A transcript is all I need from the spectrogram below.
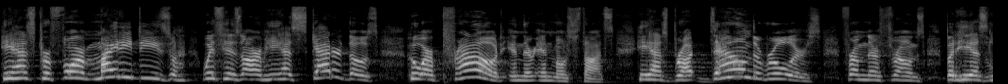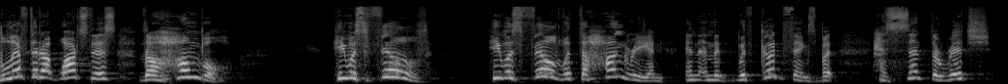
He has performed mighty deeds with his arm. He has scattered those who are proud in their inmost thoughts. He has brought down the rulers from their thrones, but he has lifted up, watch this, the humble. He was filled. He was filled with the hungry and, and, and the, with good things, but has sent the rich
